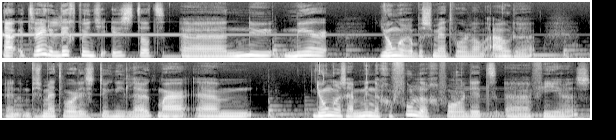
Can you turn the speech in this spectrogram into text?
Nou, het tweede lichtpuntje is dat uh, nu meer jongeren besmet worden dan ouderen. En besmet worden is natuurlijk niet leuk, maar um, jongeren zijn minder gevoelig voor dit uh, virus.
